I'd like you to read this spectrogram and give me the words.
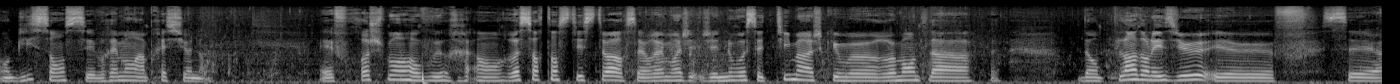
en glissant, c'est vraiment impressionnant. Et franchement, en, ressortant cette histoire, c'est vraiment, j'ai de nouveau cette image qui me remonte là, dans, plein dans les yeux. Et euh, c'est, euh,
